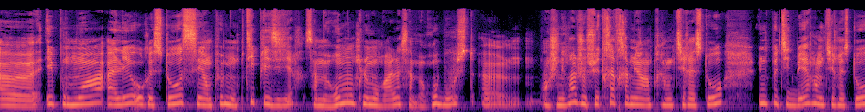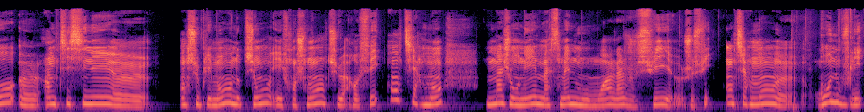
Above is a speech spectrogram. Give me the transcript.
Et pour moi, aller au resto, c'est un peu mon petit plaisir. Ça me remonte le moral, ça me rebooste. en général, je suis très très bien après un petit resto, une petite bière, un petit resto, un petit ciné en supplément, en option. Et franchement, tu as refait entièrement ma journée, ma semaine, mon mois. Là, je suis, euh, je suis entièrement euh, renouvelée.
